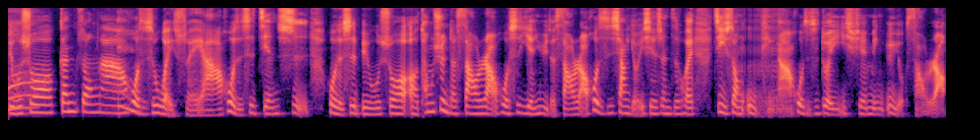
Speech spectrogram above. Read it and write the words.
比如说跟踪啊，或者是尾随啊，或者是监视，或者是比如说呃通讯的骚扰，或者是言语的骚扰。扰或者是像有一些甚至会寄送物品啊，或者是对一些名誉有骚扰。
